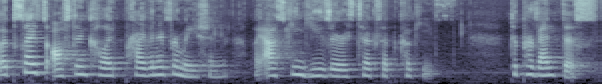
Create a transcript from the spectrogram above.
Websites often collect private information by asking users to accept cookies. To prevent this,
